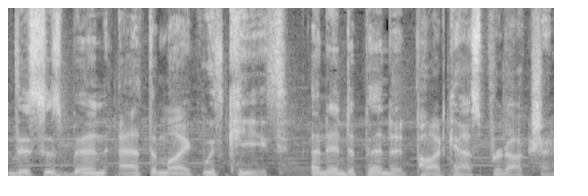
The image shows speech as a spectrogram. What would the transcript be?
This has been At the Mic with Keith, an independent podcast production.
